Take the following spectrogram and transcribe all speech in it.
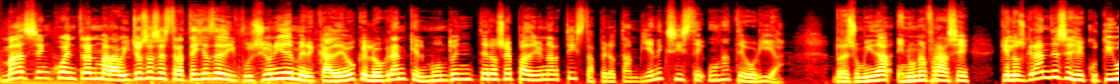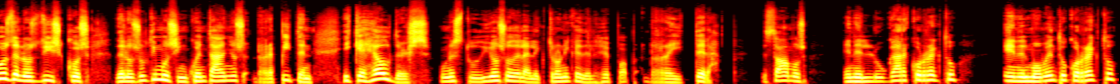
más se encuentran maravillosas estrategias de difusión y de mercadeo que logran que el mundo entero sepa de un artista. Pero también existe una teoría, resumida en una frase, que los grandes ejecutivos de los discos de los últimos 50 años repiten y que Helders, un estudioso de la electrónica y del hip hop, reitera. Estábamos en el lugar correcto, en el momento correcto,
